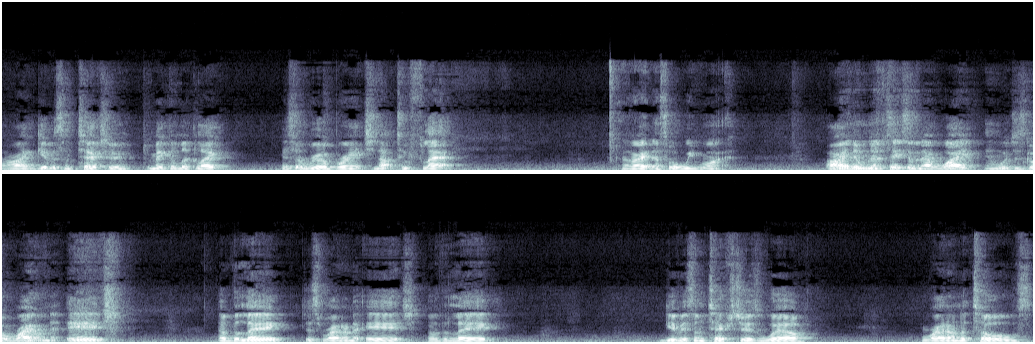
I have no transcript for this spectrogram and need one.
All right, give it some texture to make it look like it's a real branch, not too flat. All right, that's what we want. All right, then we're to take some of that white and we'll just go right on the edge of the leg, just right on the edge of the leg. Give it some texture as well right on the toes,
